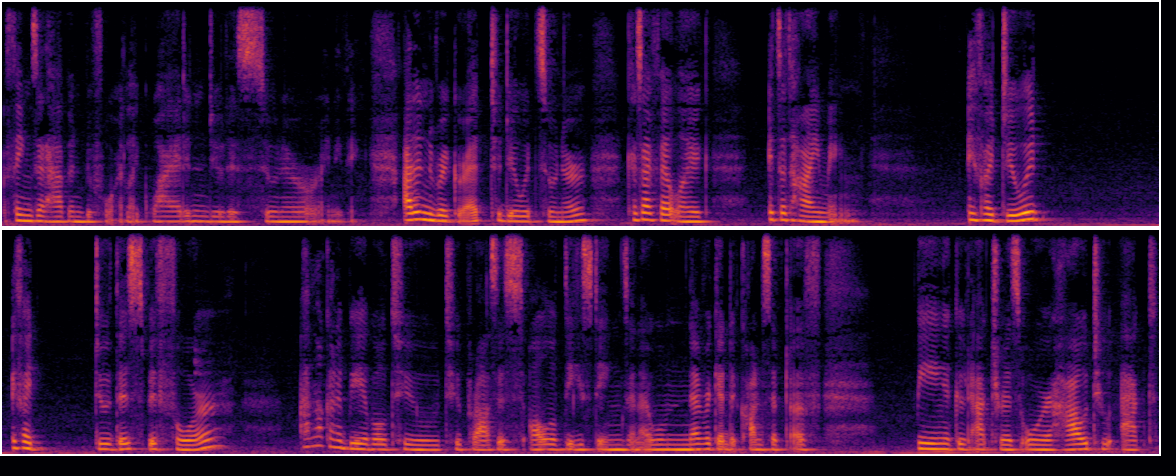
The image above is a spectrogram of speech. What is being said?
things that happened before, like why I didn't do this sooner or anything. I didn't regret to do it sooner because I felt like it's a timing. If I do it, if I do this before, I'm not going to be able to to process all of these things and I will never get the concept of being a good actress or how to act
